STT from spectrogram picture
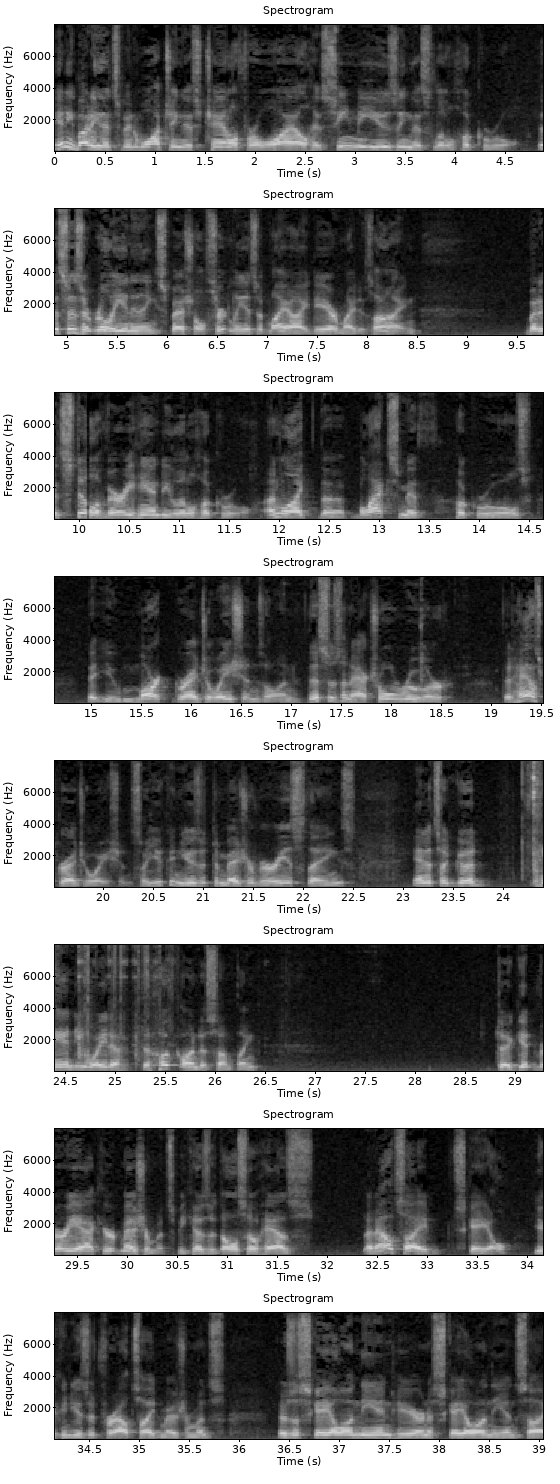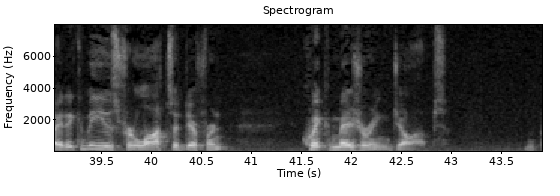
Anybody that's been watching this channel for a while has seen me using this little hook rule. This isn't really anything special, certainly isn't my idea or my design, but it's still a very handy little hook rule. Unlike the blacksmith hook rules that you mark graduations on, this is an actual ruler that has graduations. So you can use it to measure various things, and it's a good, handy way to, to hook onto something to get very accurate measurements because it also has an outside scale. You can use it for outside measurements. There's a scale on the end here and a scale on the inside. It can be used for lots of different quick measuring jobs.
